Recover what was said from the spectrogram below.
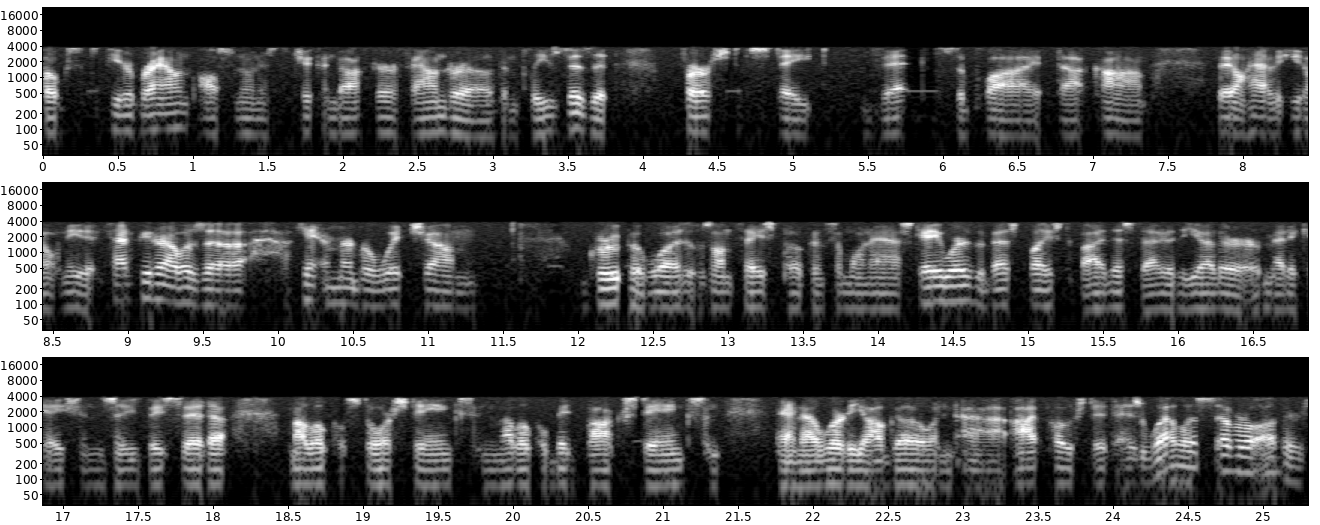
folks, it's Peter Brown, also known as the Chicken Doctor, founder of, and please visit FirstStateVetSupply.com. If they don't have it, you don't need it. In fact, Peter, I was uh, I can't remember which um group it was. It was on Facebook, and someone asked, "Hey, where's the best place to buy this, that, or the other medications?" So they said, uh, "My local store stinks, and my local big box stinks, and and uh, where do y'all go?" And uh, I posted, as well as several others,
